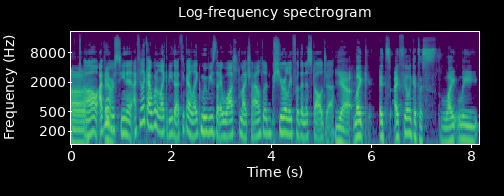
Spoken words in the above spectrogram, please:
Uh, Oh, I've and- never seen it. I feel like I wouldn't like it either. I think I like movies that I watched in my childhood purely for the nostalgia. Yeah, like it's. I feel like it's a slightly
